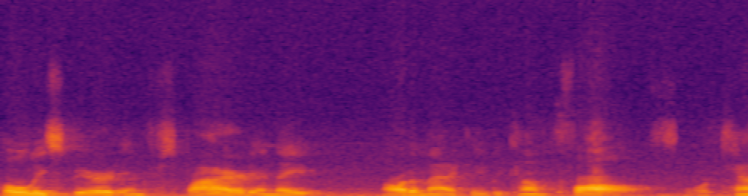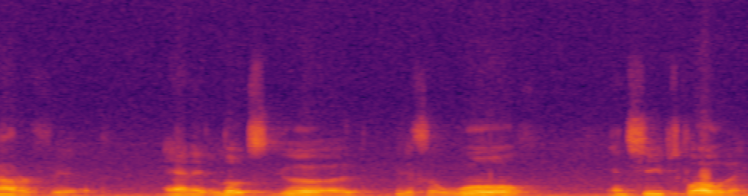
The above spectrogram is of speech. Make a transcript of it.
Holy Spirit inspired and they automatically become false or counterfeit. And it looks good. It's a wolf in sheep's clothing.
